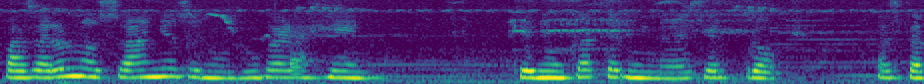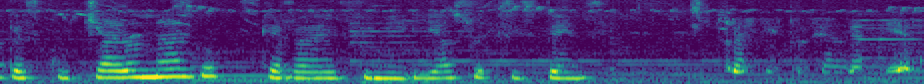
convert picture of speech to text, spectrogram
Pasaron los años en un lugar ajeno, que nunca terminó de ser propio, hasta que escucharon algo que redefiniría su existencia. Restitución de tierra.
